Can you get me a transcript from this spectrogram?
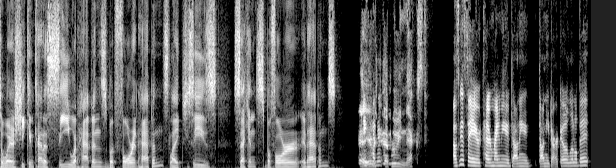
to where she can kind of see what happens before it happens. Like she sees seconds before it happens. Yeah, It you ever see that movie Next? I was gonna say it kind of reminded me of Donnie Donnie Darko a little bit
